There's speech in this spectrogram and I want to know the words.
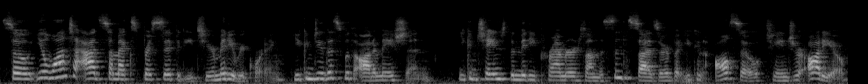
So you'll want to add some expressivity to your MIDI recording. You can do this with automation. You can change the MIDI parameters on the synthesizer, but you can also change your audio.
